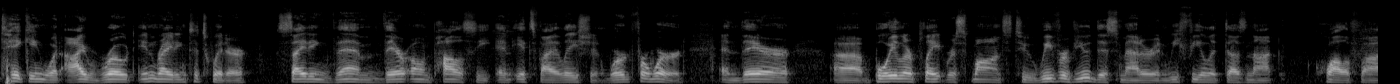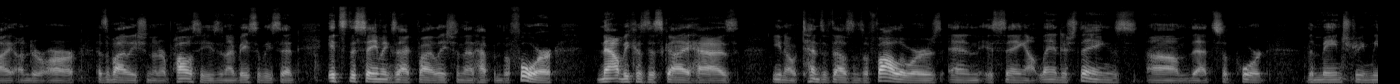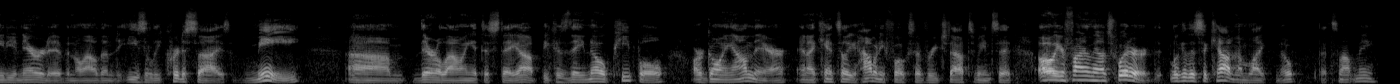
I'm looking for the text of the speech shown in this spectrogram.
taking what I wrote in writing to Twitter, citing them their own policy and its violation, word for word, and their uh, boilerplate response to "We've reviewed this matter and we feel it does not qualify under our as a violation under our policies." And I basically said it's the same exact violation that happened before. Now, because this guy has you know tens of thousands of followers and is saying outlandish things um, that support the mainstream media narrative and allow them to easily criticize me, um, they're allowing it to stay up because they know people are going on there. And I can't tell you how many folks have reached out to me and said, "Oh, you're finally on Twitter. Look at this account." And I'm like, "Nope, that's not me."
